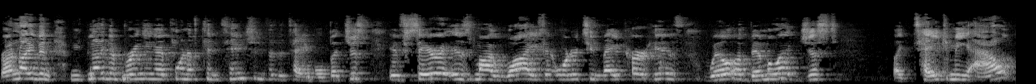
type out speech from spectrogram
Right? I'm not even not even bringing a point of contention to the table, but just if Sarah is my wife, in order to make her his, will Abimelech just like take me out?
